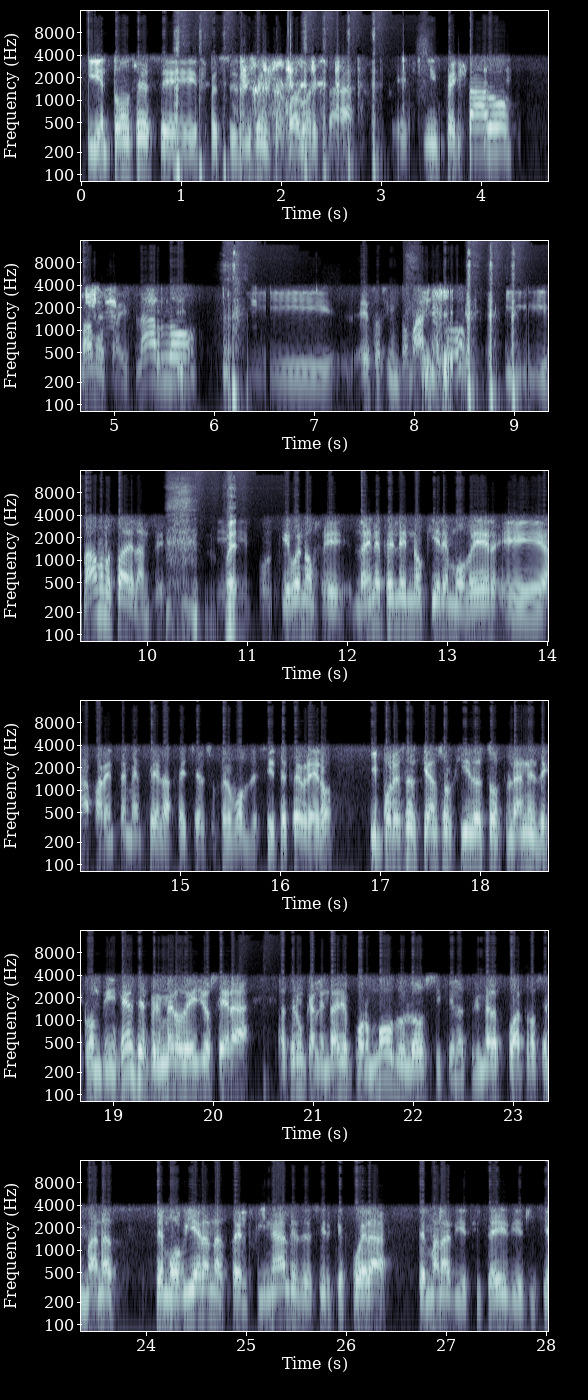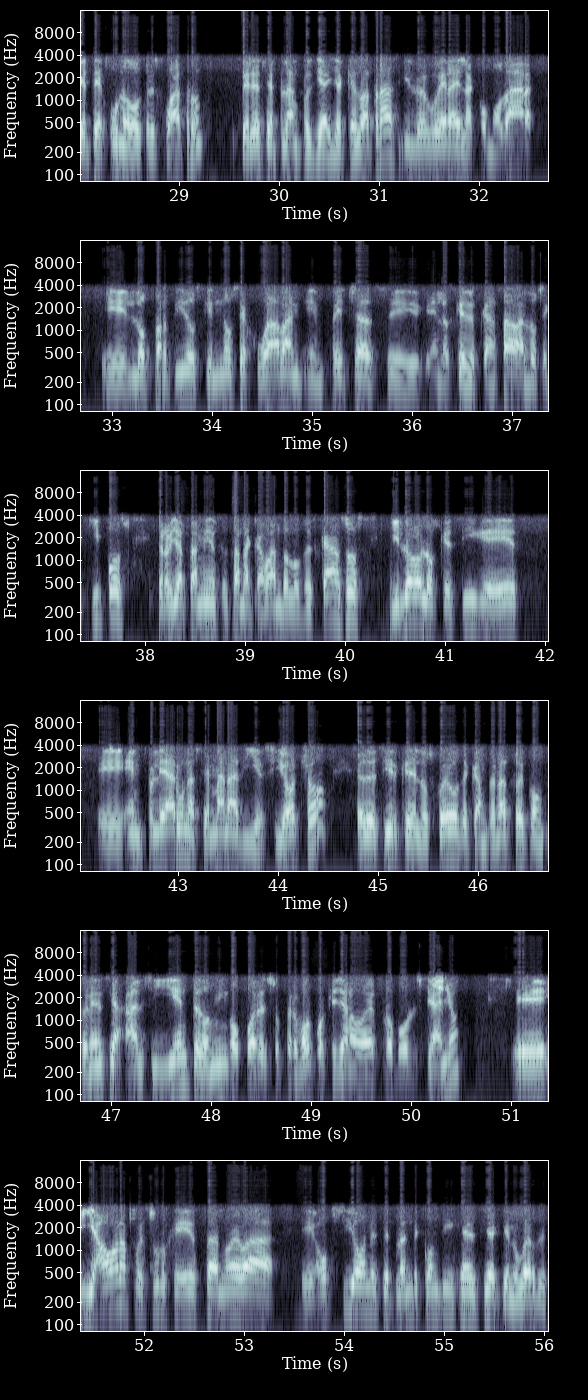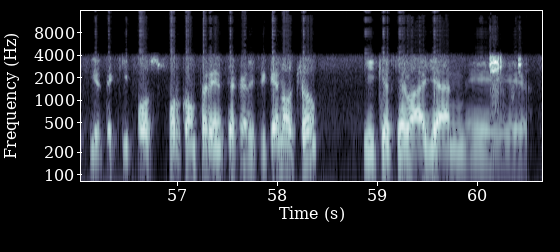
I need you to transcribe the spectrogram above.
y entonces pues dicen que el jugador está infectado, vamos a aislarlo, y es asintomático y vámonos para adelante. Pues porque bueno, eh, la NFL no quiere mover eh, aparentemente la fecha del Super Bowl de 7 de febrero y por eso es que han surgido estos planes de contingencia. El primero de ellos era hacer un calendario por módulos y que las primeras cuatro semanas se movieran hasta el final, es decir, que fuera semana 16, 17, 1, 2, 3, 4, pero ese plan pues ya, ya quedó atrás. Y luego era el acomodar eh, los partidos que no se jugaban en fechas eh, en las que descansaban los equipos, pero ya también se están acabando los descansos. Y luego lo que sigue es eh, emplear una semana 18, es decir, que los juegos de campeonato de conferencia al siguiente domingo fuera el Super Bowl, porque ya no va a haber Pro Bowl este año, y ahora pues surge esta nueva opción, este plan de contingencia, que en lugar de siete equipos por conferencia califiquen ocho y que se vayan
